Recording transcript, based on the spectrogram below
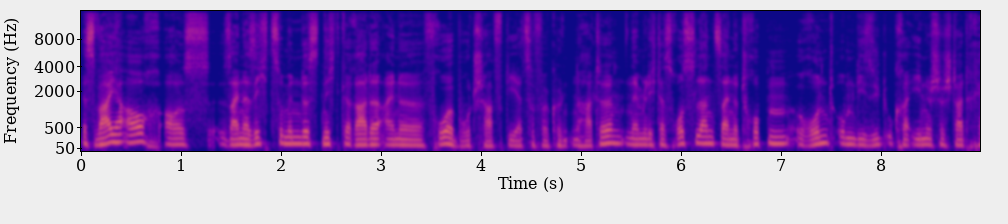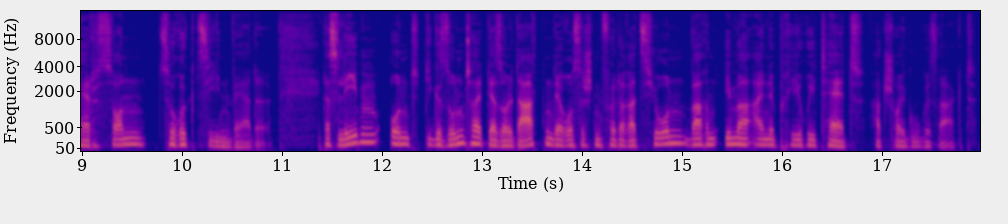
Es war ja auch aus seiner Sicht zumindest nicht gerade eine frohe Botschaft, die er zu verkünden hatte, nämlich dass Russland seine Truppen rund um die südukrainische Stadt Cherson zurückziehen werde. Das Leben und die Gesundheit der Soldaten der Russischen Föderation waren immer eine Priorität, hat Shoigu gesagt.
